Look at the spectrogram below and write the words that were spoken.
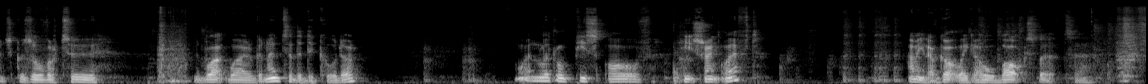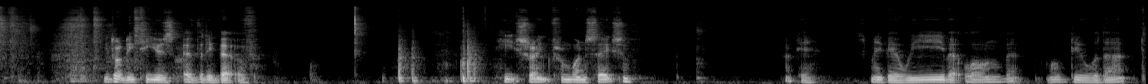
which goes over to the black wire going into the decoder. One little piece of heat shrink left. I mean, I've got like a whole box, but uh, you don't need to use every bit of heat shrink from one section. Okay, it's maybe a wee bit long, but we'll deal with that.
